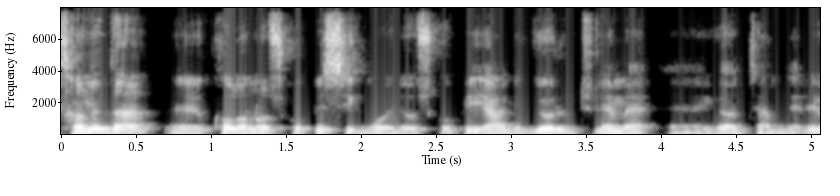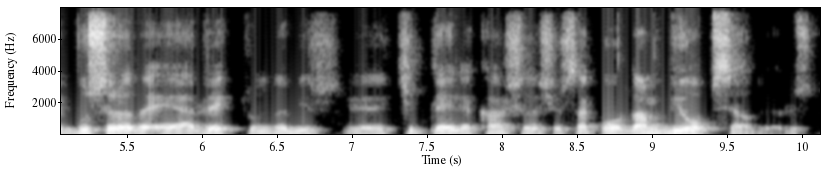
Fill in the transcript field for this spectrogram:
tanı da e, kolonoskopi, sigmoidoskopi yani görüntüleme e, yöntemleri. Bu sırada eğer rektumda bir e, kitleyle karşılaşırsak oradan biyopsi alıyoruz.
